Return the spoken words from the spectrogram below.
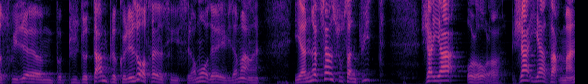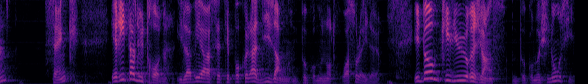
construisaient un peu plus de temples que les autres, hein, c'est la mode hein, évidemment. hein. Et en 968, Jaya, oh là là, Jayavarman V hérita du trône. Il avait à cette époque-là 10 ans, un peu comme notre roi Soleil d'ailleurs. Et donc il y eut régence, un peu comme chez nous aussi.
